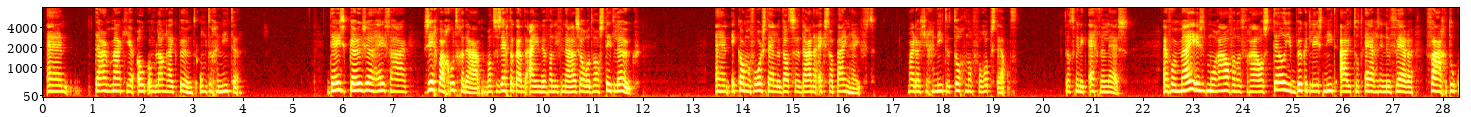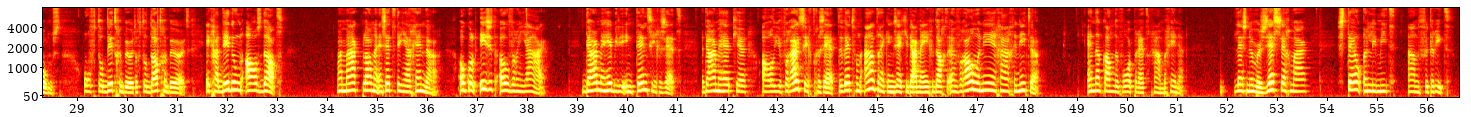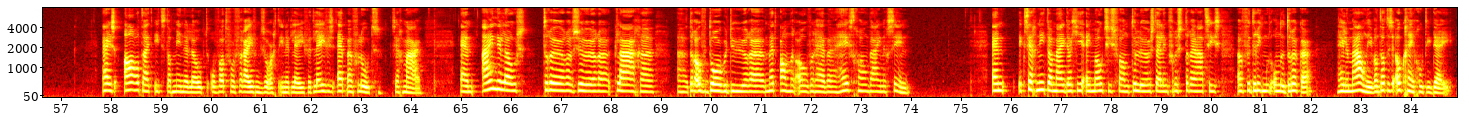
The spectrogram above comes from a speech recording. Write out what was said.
En daar maak je ook een belangrijk punt om te genieten. Deze keuze heeft haar zichtbaar goed gedaan. Want ze zegt ook aan het einde van die finale zo, wat was dit leuk. En ik kan me voorstellen dat ze daarna extra pijn heeft. Maar dat je genieten toch nog voorop stelt. Dat vind ik echt een les. En voor mij is het moraal van het verhaal: stel je bucketlist niet uit tot ergens in de verre, vage toekomst. Of tot dit gebeurt of tot dat gebeurt. Ik ga dit doen als dat. Maar maak plannen en zet het in je agenda. Ook al is het over een jaar. Daarmee heb je de intentie gezet. Daarmee heb je al je vooruitzicht gezet. De wet van aantrekking zet je daarmee in gedachten. En vooral wanneer je gaat genieten. En dan kan de voorpret gaan beginnen. Les nummer 6, zeg maar. Stel een limiet aan verdriet. Er is altijd iets dat minder loopt of wat voor wrijving zorgt in het leven. Het leven is eb en vloed zeg maar. En eindeloos treuren, zeuren, klagen, uh, erover doorbeduren, met anderen over hebben, heeft gewoon weinig zin. En ik zeg niet aan mij dat je je emoties van teleurstelling, frustraties, uh, verdriet moet onderdrukken. Helemaal niet, want dat is ook geen goed idee.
